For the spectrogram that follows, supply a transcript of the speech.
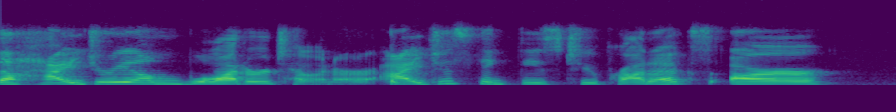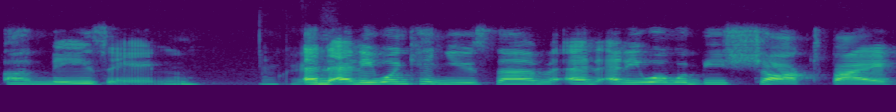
the Hydrium water toner. I just think these two products are amazing. Okay. And anyone can use them and anyone would be shocked by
